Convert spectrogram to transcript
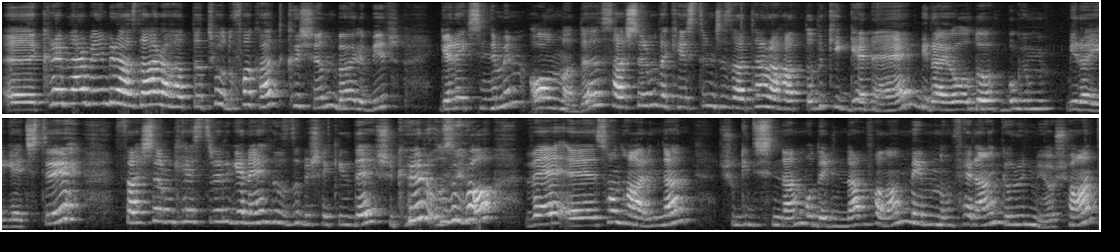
e, kremler beni biraz daha rahatlatıyordu. Fakat kışın böyle bir gereksinimim olmadı. Saçlarımı da kestirince zaten rahatladı ki gene bir ay oldu. Bugün bir ayı geçti. Saçlarımı kestireli gene hızlı bir şekilde şükür uzuyor ve e, son halinden şu gidişinden, modelinden falan memnunum falan görünmüyor şu an.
